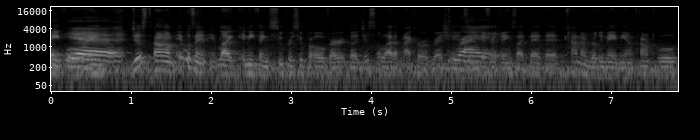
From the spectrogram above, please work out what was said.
these people. yeah. And just um, it wasn't like anything super super overt, but just a lot of microaggressions Right. and different things like that that kind of really made me uncomfortable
